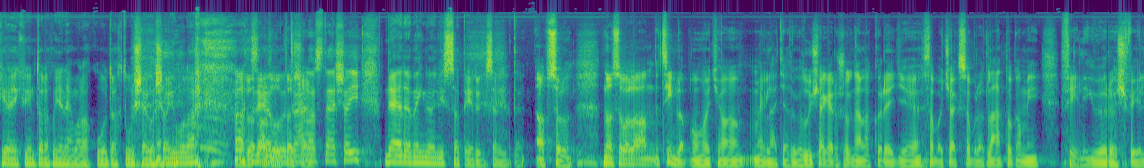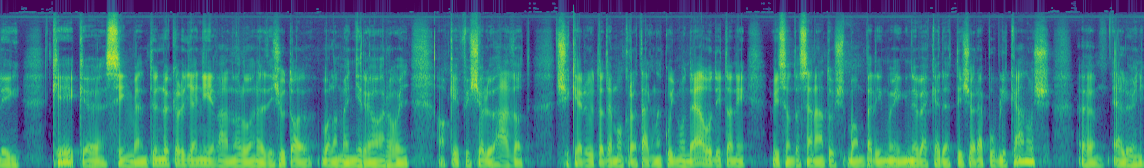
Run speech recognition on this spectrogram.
Hillary Clintonnak ugye nem alakultak túlságosan jól az, az elmúlt választásai, de erre még majd visszatérünk szerintem. Abszolút. No, szóval a címlapon, hogyha meglátjátok az újságárosoknál, akkor egy szabadságszobrot látok, ami félig vörös, félig kék színben tündököl. Ugye nyilván nyilvánvalóan ez is utal valamennyire arra, hogy a képviselőházat sikerült a demokratáknak úgymond elhódítani, viszont a szenátusban pedig még növekedett is a republikánus előny.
